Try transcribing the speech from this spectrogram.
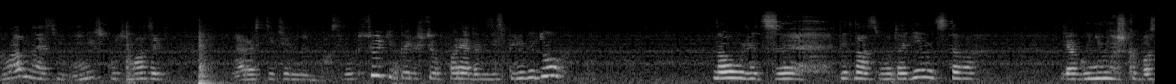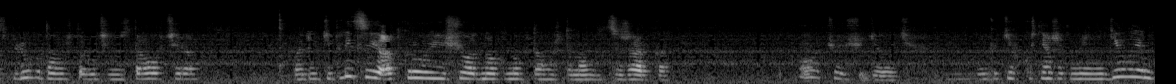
Главное миску смазать растительным маслом. Все, теперь все в порядок здесь приведу. На улице 15 минут 11 -го. Лягу немножко посплю, потому что очень устала вчера. Пойду в теплицы, открою еще одно окно, потому что на улице жарко. Ну, что еще делать? Никаких вкусняшек мы не делаем.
